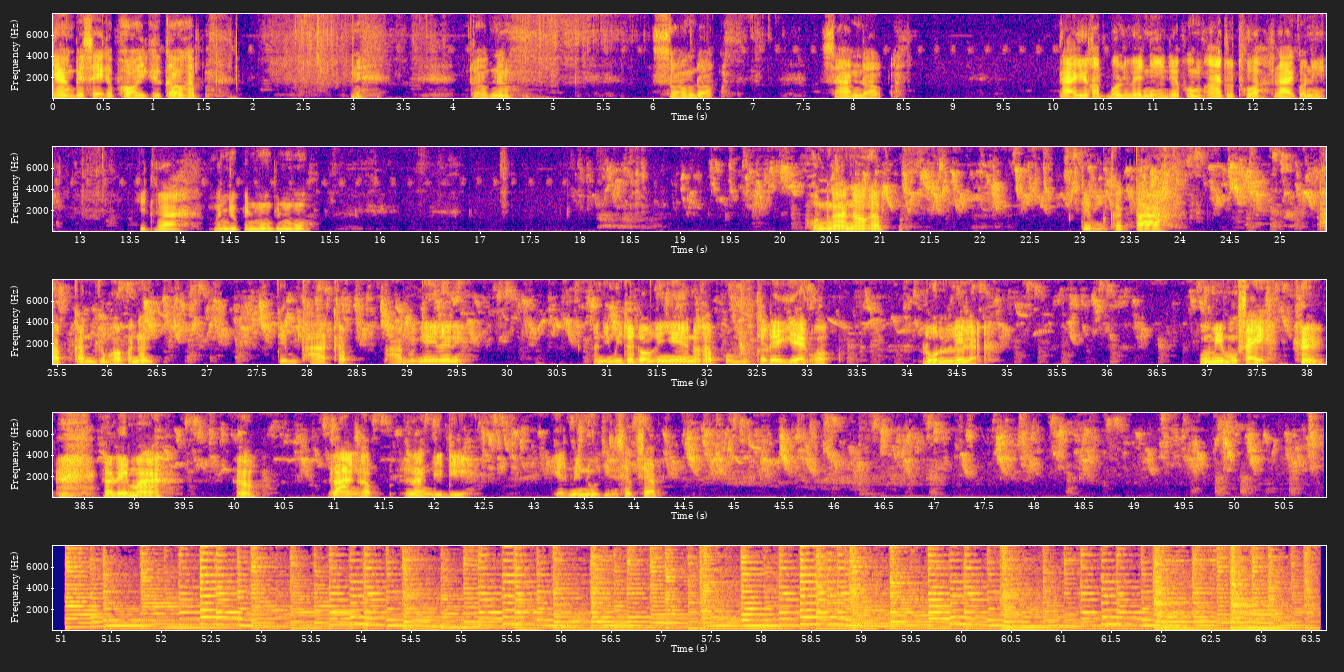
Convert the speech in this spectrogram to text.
ยางไปใส่กับพ่ออีกคือเก่าครับ นี่ดอกหนึ่งสองดอกสามดอกหลายอยู่ครับบริเวณนี้เดี๋ยวผมหาทั่วๆหลายกว่านี้ คิดว่ามันอยู่เป็นมูเป็นมูผลงานเขาครับ เต็มกระตา ทับกันกับพ่อปนนันเต็มถาดครับถาดแบางแง่เลยนี่ อันนี้มีแต่ดอกแง่ๆนะครับ ผมก็เลยแยกออกรุ่นเลยแหละว่ามีมองไซก็เลยมาเนาะล้างครับล้างดีๆเห็ดเมนูกินแซ่บๆ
